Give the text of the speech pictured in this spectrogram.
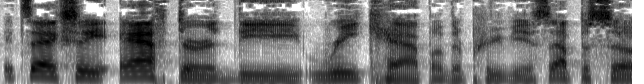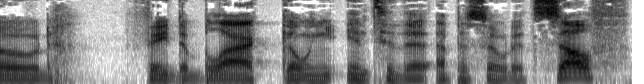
It's actually after the recap of the previous episode, fade to black, going into the episode itself.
